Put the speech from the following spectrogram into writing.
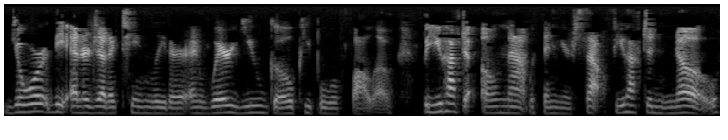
You're the energetic team leader and where you go, people will follow. But you have to own that within yourself. You have to know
